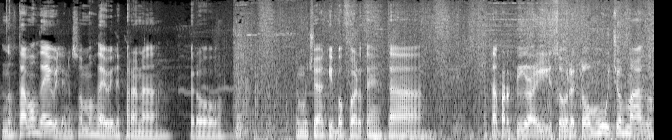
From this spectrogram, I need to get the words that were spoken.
No estamos débiles, no somos débiles para nada. Pero hay muchos equipos fuertes en esta, esta partida y sobre todo muchos magos.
